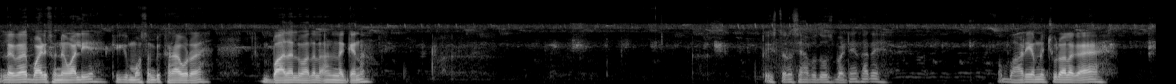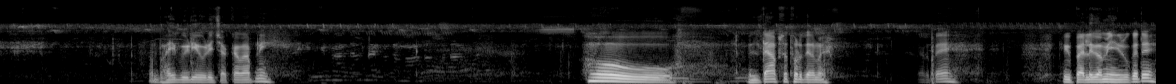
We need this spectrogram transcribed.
लग रहा है बारिश होने वाली है, क्योंकि मौसम भी ख़राब हो रहा है। बादल बादल आने लग गए ना। तो इस तरह से यहाँ पर दोस्त बैठे हैं सारे। और बाहर ही हमने चूल्हा लगाया है। भाई वीडियो वीडियो चेक कर रहा अपनी। हो, मिलते हैं आपसे थोड़ी देर में। करते हैं। क्योंकि पहले भी हम यहीं रुके थे,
